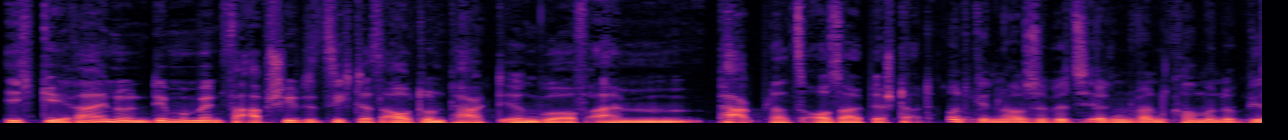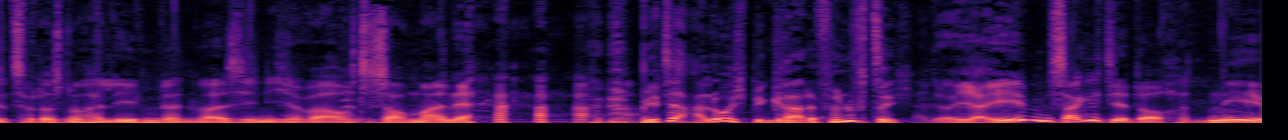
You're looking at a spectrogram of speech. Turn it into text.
Ich gehe rein und in dem Moment verabschiedet sich das Auto und parkt irgendwo auf einem Parkplatz außerhalb der Stadt. Und genauso wird es irgendwann kommen. Ob wir das noch erleben werden, weiß ich nicht. Aber auch das ist auch meine. Bitte, hallo, ich bin gerade 50. Ja eben, sage ich dir doch. Nee,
